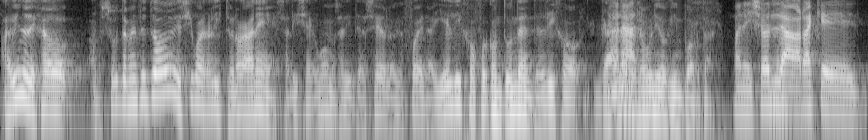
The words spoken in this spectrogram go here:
habiendo dejado absolutamente todo, decir, bueno, listo, no gané, salí segundo, salí tercero, lo que fuera. Y él dijo, fue contundente, él dijo, ganar, ganar. es lo único que importa. Bueno, y yo ¿no? la verdad que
